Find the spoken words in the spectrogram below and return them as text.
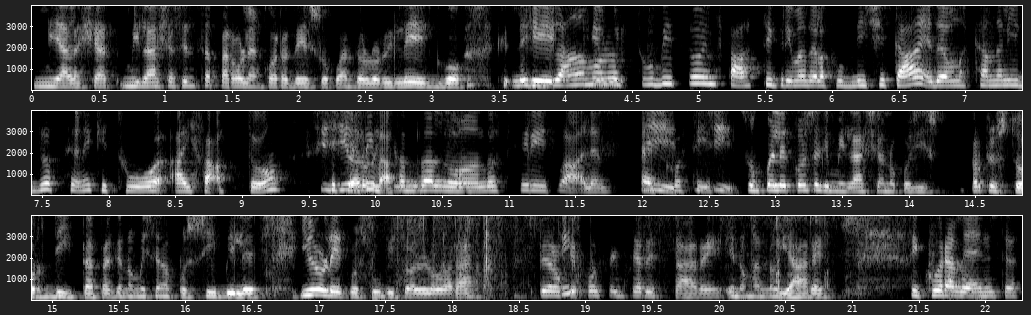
mi, lasciato, mi lascia senza parole ancora adesso quando lo rileggo. Leggiamolo che, subito infatti prima della pubblicità ed è una canalizzazione che tu hai fatto, sì, che sì, ti è arrivata dal mondo spirituale. Sì, ecco, sì, sì, sono quelle cose che mi lasciano così proprio stordita perché non mi sembra possibile. Io lo leggo subito allora, spero sì? che possa interessare e non annoiare. Sicuramente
